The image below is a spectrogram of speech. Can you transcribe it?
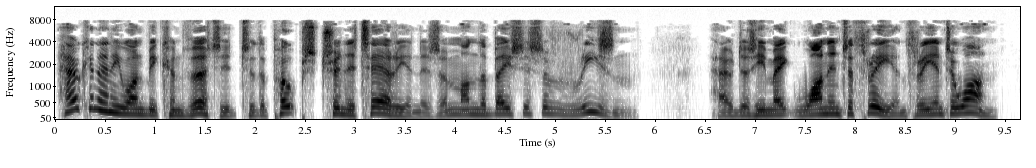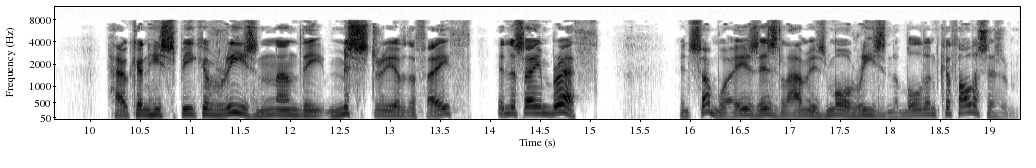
how can anyone be converted to the Pope's Trinitarianism on the basis of reason? How does he make one into three and three into one? How can he speak of reason and the mystery of the faith in the same breath. In some ways Islam is more reasonable than Catholicism.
